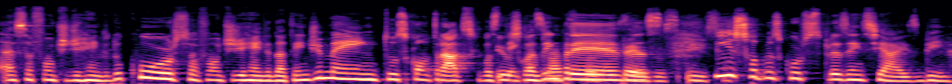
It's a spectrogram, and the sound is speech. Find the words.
essa fonte de renda do curso, a fonte de renda do atendimento, os contratos que você E tem com as empresas. empresas, isso. E sobre os cursos presenciais, Bi?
